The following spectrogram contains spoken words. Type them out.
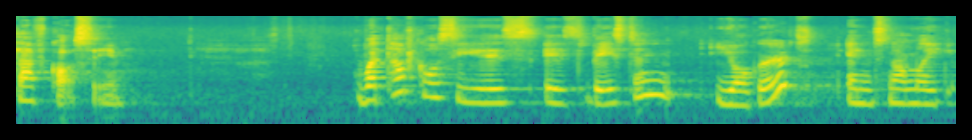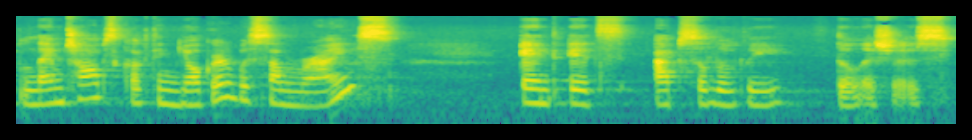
Tav kosi. What tav kosi is is based in yogurt and it's normally lamb chops cooked in yogurt with some rice and it's absolutely delicious.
